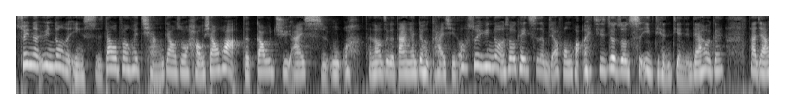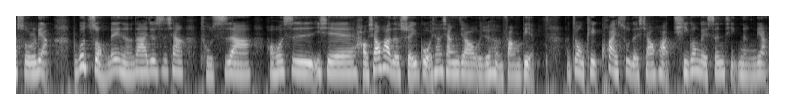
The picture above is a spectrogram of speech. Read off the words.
所以呢，运动的饮食大部分会强调说好消化的高 GI 食物。哇，谈到这个，大家应该就很开心哦。所以运动的时候可以吃的比较疯狂。哎，其实就只有吃一点点，等下会跟大家说量。不过种类呢，大概就是像吐司啊，好或是一些好消化的。水果像香蕉，我觉得很方便，这种可以快速的消化，提供给身体能量。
